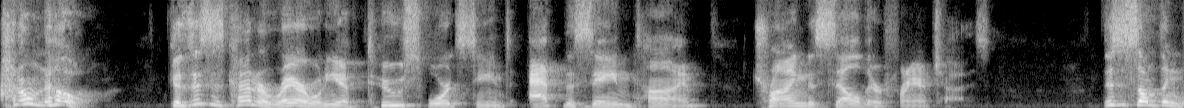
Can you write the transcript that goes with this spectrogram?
I don't know. Because this is kind of rare when you have two sports teams at the same time trying to sell their franchise. This is something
